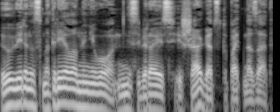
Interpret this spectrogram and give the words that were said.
и уверенно смотрела на него, не собираясь и шага отступать назад.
